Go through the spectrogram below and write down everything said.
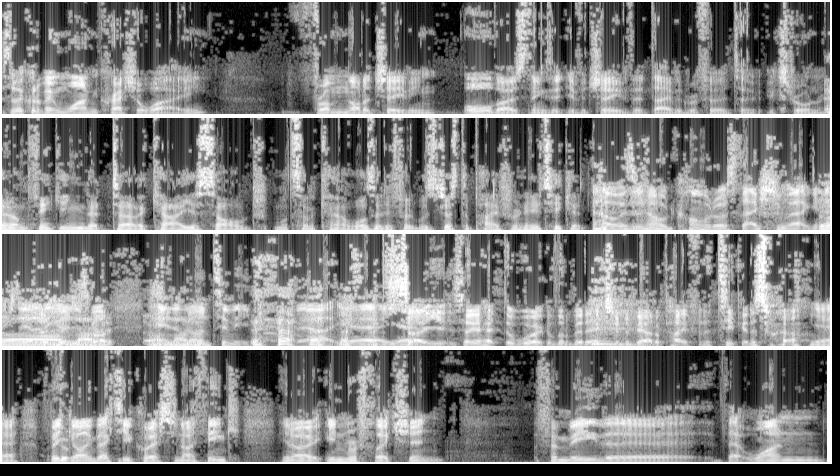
So there could have been one crash away from not achieving all those things that you've achieved that David referred to. Extraordinary. And I'm thinking that uh, the car you sold, what sort of car was it if it was just to pay for an air ticket? Oh, it was an old Commodore station wagon, actually. Oh, I think it just got it. handed on it. to me. yeah, yeah. So you, so you had to work a little bit extra to be able to pay for the ticket as well? Yeah. But going back to your question, I think, you know, in reflection, for me, the that one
